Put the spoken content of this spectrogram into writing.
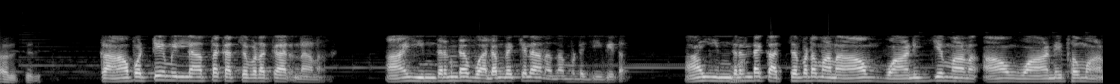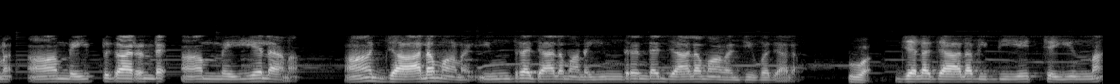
അത് ശരി. കാപട്യമില്ലാത്ത കച്ചവടക്കാരനാണ്. ആ ഇന്ദ്രന്റെ വലം വെക്കലാണ് നമ്മുടെ ജീവിതം. ആ ഇന്ദ്രന്റെ കച്ചവടമാണ് ആ വാണിജ്യമാണ് ആ വാണിഭമാണ് ആ നെയ്ത്തുകാരന്റെ ആ നെയ്യലാണ് ആ ജാലമാണ് ഇന്ദ്രജാലമാണ് ഇന്ദ്രന്റെ ജാലമാണ് ജീവജാലം. ജലജാല വിദ്യയെ ചെയ്യുന്ന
